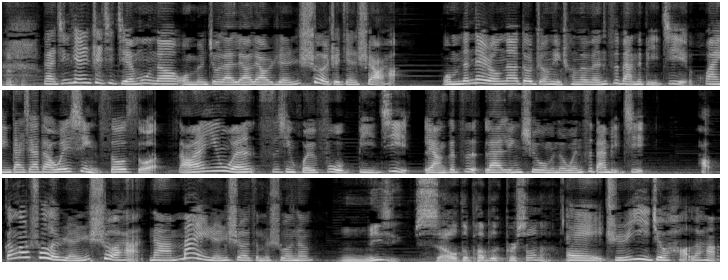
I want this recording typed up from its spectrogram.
那今天这期节目呢，我们就来聊聊人设这件事儿哈。我们的内容呢都整理成了文字版的笔记，欢迎大家到微信搜索“早安英文”，私信回复“笔记”两个字来领取我们的文字版笔记。好，刚刚说了人设哈，那卖人设怎么说呢？嗯，easy，sell the public persona。哎，直译就好了哈。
